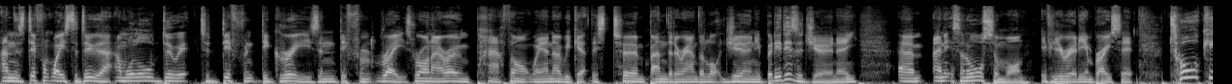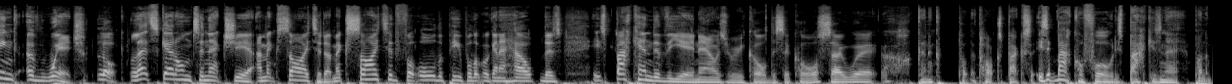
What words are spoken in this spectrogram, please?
and there's different ways to do that and we'll all do it to different degrees and different rates. We're on our own path aren't we? I know we get this term banded around a lot journey but it is a journey um, and it's an awesome one if you really embrace it. Talking of which look let's get on to next year. I'm excited. I'm excited for all the people that we're going to help. There's it's back end of the year now as we record this of course so we're oh, going to put the clocks back. Is it back or forward? It's back isn't it? Put the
